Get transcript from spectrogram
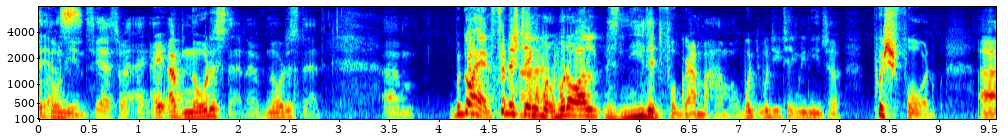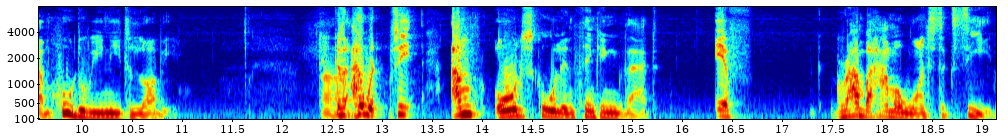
yes. Abaconians. Yes, so I, I, I've noticed that. I've noticed that. Um, but go ahead, finish Uh, what, what all is needed for Grand Bahama? What, what do you think we need to push forward? Um, who do we need to lobby? Because Um, I would see, I'm old school in thinking that if Grand Bahama wants to succeed,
